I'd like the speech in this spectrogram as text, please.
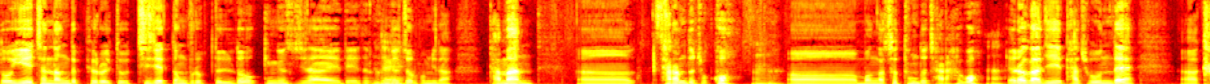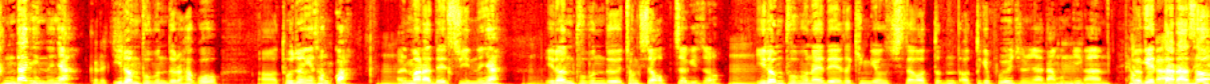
또 이해찬 당대표를 또 지지했던 그룹들도 김경수 지사에 대해서 긍정적으로 네. 봅니다. 다만 어, 사람도 좋고, 음. 어, 뭔가 소통도 잘 하고, 어. 여러 가지 다 좋은데, 어, 강단이 있느냐. 그렇지. 이런 부분들을 하고, 어, 도정의 성과, 음. 얼마나 낼 수 있느냐. 음. 이런 부분도 정치적 업적이죠. 음. 이런 부분에 대해서 김경수 지사가 어떤, 어떻게 보여주느냐, 남은 음. 기간. 여기에 따라서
